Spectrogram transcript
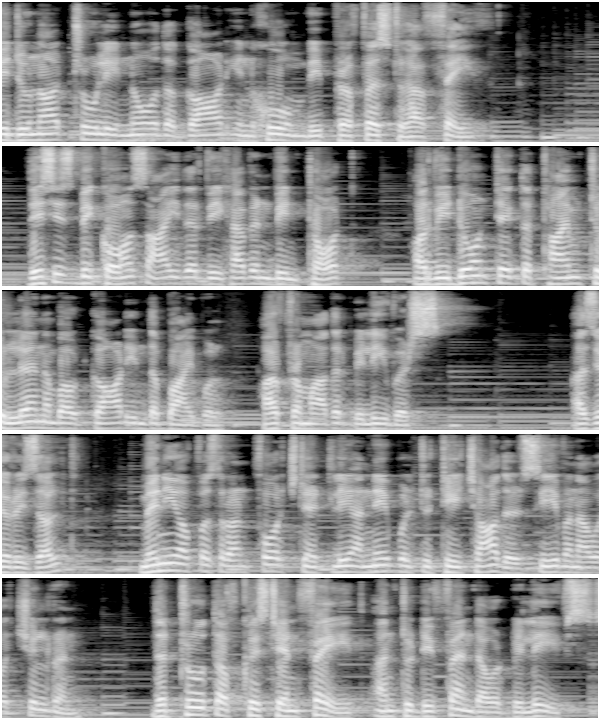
we do not truly know the God in whom we profess to have faith. This is because either we haven't been taught or we don't take the time to learn about God in the Bible or from other believers. As a result, many of us are unfortunately unable to teach others, even our children, the truth of Christian faith and to defend our beliefs.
